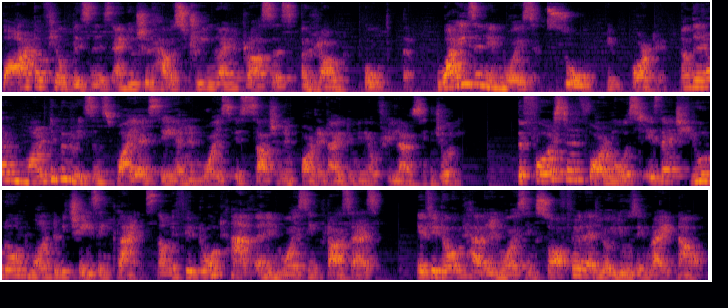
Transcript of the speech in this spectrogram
part of your business and you should have a streamlined process around both of them. Why is an invoice so important? Now, there are multiple reasons why I say an invoice is such an important item in your freelancing journey. The first and foremost is that you don't want to be chasing clients. Now, if you don't have an invoicing process, if you don't have an invoicing software that you're using right now,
